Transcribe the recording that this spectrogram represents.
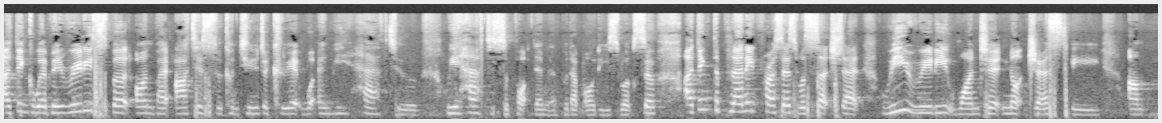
I think we've been really spurred on by artists who continue to create work, and we have to we have to support them and put up all these works. So I think the planning process was such that we really wanted not just a um,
